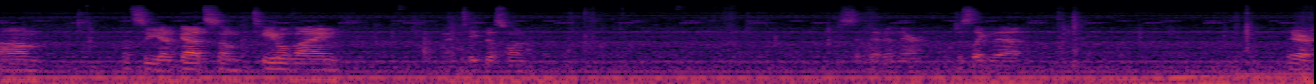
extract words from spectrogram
Um, let's see, I've got some potato vine. I'm going to take this one. Set that in there, just like that. There.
